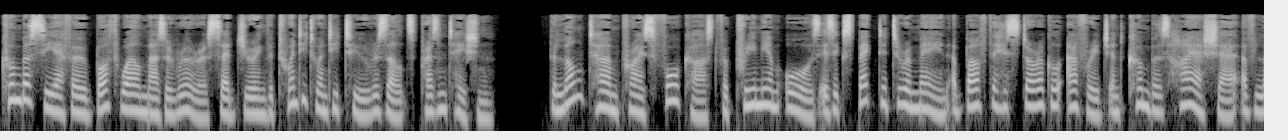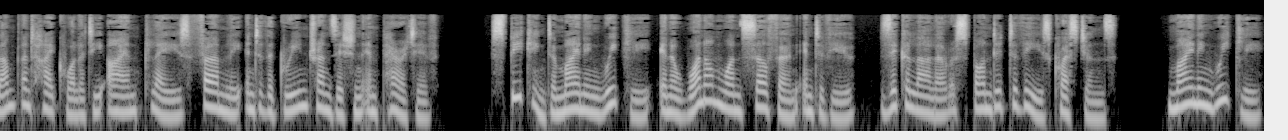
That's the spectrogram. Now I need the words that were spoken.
Kumba CFO Bothwell Mazarura said during the 2022 results presentation. The long term price forecast for premium ores is expected to remain above the historical average, and Kumba's higher share of lump and high quality iron plays firmly into the green transition imperative. Speaking to Mining Weekly in a one on one cell phone interview, Zikalala responded to these questions. Mining Weekly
